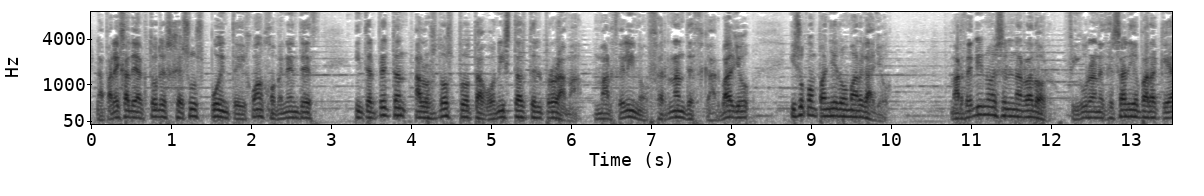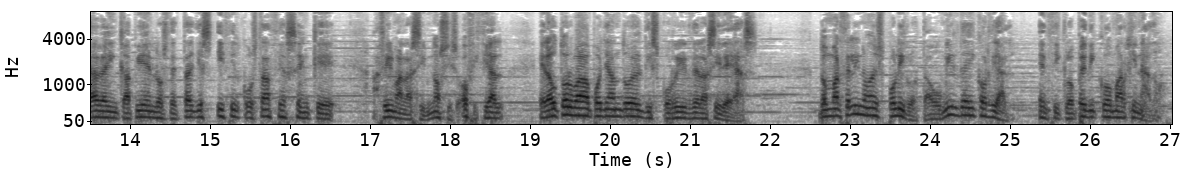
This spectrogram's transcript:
La pareja de actores Jesús Puente y Juanjo Menéndez interpretan a los dos protagonistas del programa, Marcelino Fernández Carballo y su compañero Margallo. Marcelino es el narrador, figura necesaria para que haga hincapié en los detalles y circunstancias en que, afirma la hipnosis oficial, el autor va apoyando el discurrir de las ideas. Don Marcelino es políglota, humilde y cordial, enciclopédico marginado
